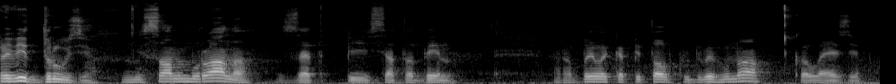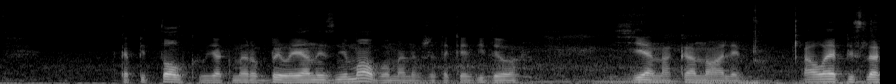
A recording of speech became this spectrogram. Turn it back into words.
Привіт, друзі! Nissan Murano Z51. Робили капіталку двигуна колезі. Капіталку, як ми робили, я не знімав, бо в мене вже таке відео є на каналі. Але після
